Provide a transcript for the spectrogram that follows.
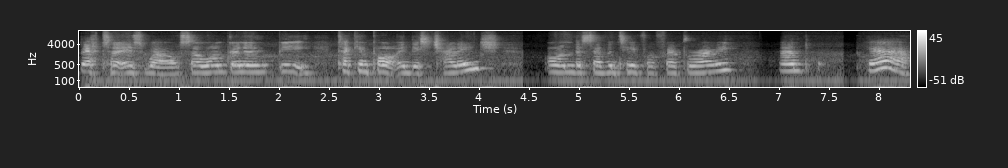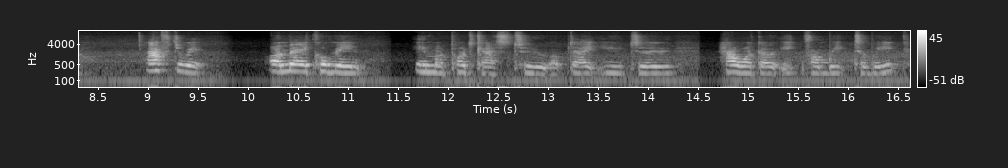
better as well. So I'm going to be taking part in this challenge on the 17th of February and yeah, after it I may come in in my podcast to update you to how I go from week to week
